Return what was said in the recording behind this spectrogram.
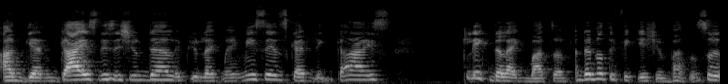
Again, guys, this is Yundel. If you like my message, kindly, guys, click the like button and the notification button so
